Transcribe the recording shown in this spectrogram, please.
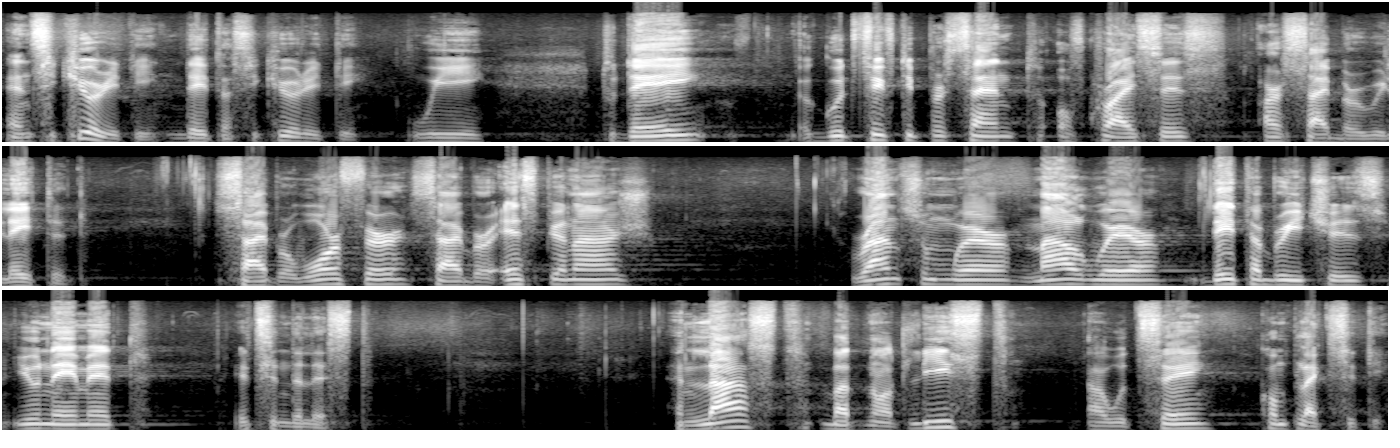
and security, data security. We, today, a good 50% of crises are cyber-related. Cyber warfare, cyber espionage, ransomware, malware, data breaches, you name it, it's in the list. And last but not least, I would say complexity.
